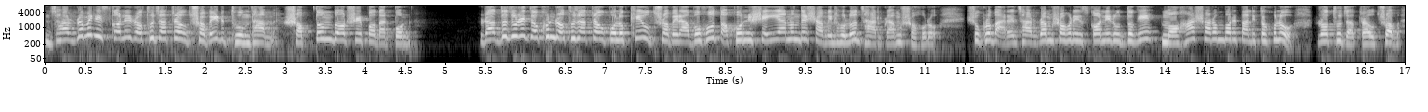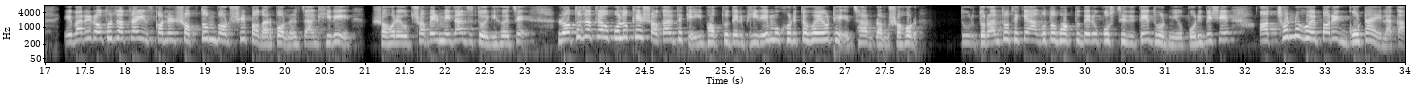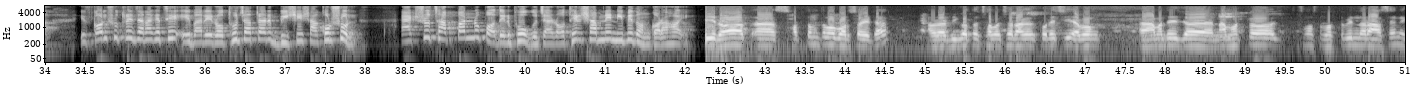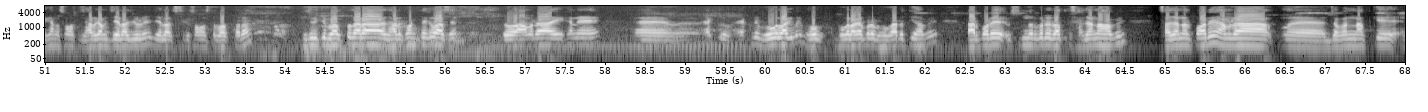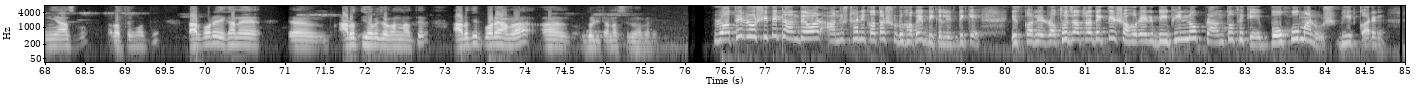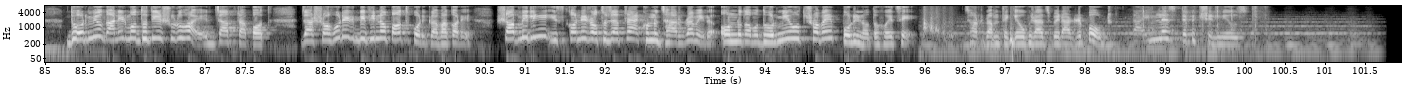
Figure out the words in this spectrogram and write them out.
ঝাড়গ্রামের ইস্কনের রথযাত্রা উৎসবের ধুমধাম সপ্তম বর্ষের পদার্পণ। রাজ্য জুড়ে যখন রথযাত্রা উপলক্ষে উৎসবের আবহ, তখন সেই আনন্দে সামিল হলো ঝাড়গ্রাম শহরও শুক্রবার ঝাড়গ্রাম শহরে ইস্কনের উদ্যোগে মহা সাড়ম্বরে পালিত হলো রথযাত্রা উৎসব। এবারে রথযাত্রায় ইস্কনের সপ্তম বর্ষে পদার্পণ, যা ঘিরে শহরে উৎসবের মেজাজ তৈরি হয়েছে। রথযাত্রা উপলক্ষে সকাল থেকেই ভক্তদের ভিড়ে মুখরিত হয়ে ওঠে ঝাড়গ্রাম শহর। দূর দূরান্ত থেকে আগত ভক্তদের উপস্থিতিতে ধর্মীয় পরিবেশে আচ্ছন্ন হয়ে পড়ে গোটা এলাকা। ইসকন সূত্রে জানা গেছে, এবারে রথযাত্রার বিশেষ আকর্ষণ একশো ছাপ্পান্ন পদের ভোগ যা রথের সামনে নিবেদন করা হয়। এই রথ সপ্তমতম বর্ষ এটা। আমরা বিগত ছ বছর আগে করেছি এবং আমাদের নামহট্ট সমস্ত ভক্তবৃন্দরা আছেন। এখানে সমস্ত ঝাড়গ্রাম জেলা জুড়ে জেলার থেকে সমস্ত ভক্তরা। কিছু কিছু ভক্ত তারা ঝাড়খণ্ড থেকেও আসেন তো আমরা এখানে এখনই ভোগ লাগবে, ভোগ ভোগ লাগার পরে ভোগ আরতি হবে। তারপরে সুন্দর করে রথ সাজানো হবে। সাজানোর পরে আমরা জগন্নাথকে নিয়ে আসব রথের মধ্যে। তারপরে এখানে আরতি হবে জগন্নাথের। আরতির পরে আমরা দড়ি টানা শুরু হবে। রথের রশিতে টান দেওয়ার আনুষ্ঠানিকতা শুরু হবে বিকেলের দিকে। ইসকনের রথযাত্রা দেখতে শহরের বিভিন্ন প্রান্ত থেকে বহু মানুষ ভিড় করেন। ধর্মীয় গানের মধ্য দিয়ে শুরু হয় যাত্রাপথ, যা শহরের বিভিন্ন পথ পরিক্রমা করে। সব মিলিয়ে ইস্কনের রথযাত্রা এখন ঝাড়গ্রামের অন্যতম ধর্মীয় উৎসবে পরিণত হয়েছে। ঝাড়গ্রাম থেকে অভিরাজ বেরার রিপোর্ট টাইমলেস ডেপিকশন নিউজ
